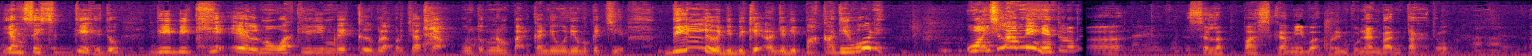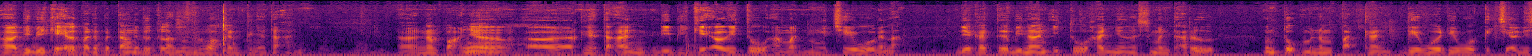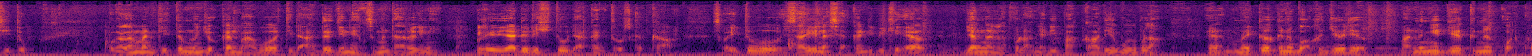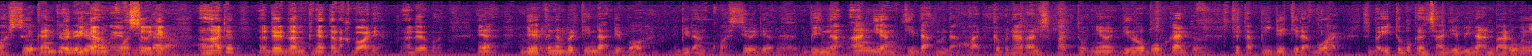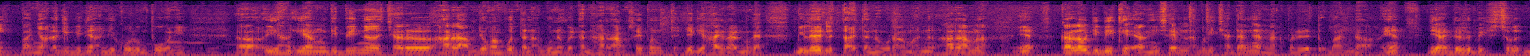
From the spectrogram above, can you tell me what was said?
Yang saya sedih tu di BKL mewakili mereka pula bercakap untuk menempatkan dewa-dewa kecil. Bila di BKL jadi pakar dewa ni? Orang Islam ni yang keluar. Uh, selepas kami buat perhimpunan bantah tu, uh, di BKL pada petang itu telah mengeluarkan kenyataan. Uh, nampaknya uh, kenyataan di BKL itu amat mengecewakan lah. Dia kata binaan itu hanya sementara untuk menempatkan dewa-dewa kecil di situ. Pengalaman kita menunjukkan bahawa tidak ada jenis sementara ini. Bila dia ada di situ, dia akan terus kekal. Sebab itu saya nasihatkan di BKL, janganlah pula nak dipakar dewa pula. Ya, mereka kena buat kerja dia. Maknanya dia kena kuat kuasakan di bidang kuasa dia. Ah, ada ada dalam kenyataan akhbar dia. Ada pun ya dia kena bertindak di bawah bidang kuasa dia binaan yang tidak mendapat kebenaran sepatutnya dirobohkan. Tetapi dia tidak buat. Sebab itu bukan sahaja binaan baru ni banyak lagi binaan di Kuala Lumpur ni. Uh, yang yang dibina secara haram dia orang pun tak nak guna tanah haram. Saya pun jadi hairan bukan? Bila letak tanah orang makna haram lah ya? Kalau di BKL ni saya nak bagi cadangan lah kepada Datuk Bandar ya? Dia ada lebih 2000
